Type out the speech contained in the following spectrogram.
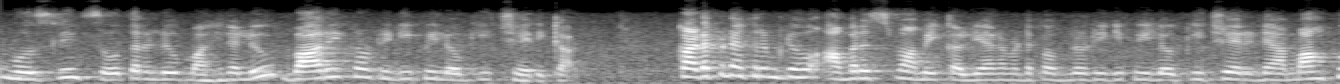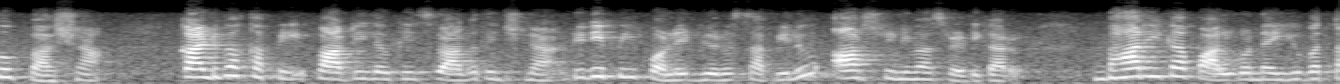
ముస్లిం సోదరులు మహిళలు భారీగా టీడీపీలోకి చేరిక. కడప నగరంలో అమరస్వామి కళ్యాణ మండపంలో టీడీపీలోకి చేరిన మహబూబ్ బాషా కండువా కప్పి పార్టీలోకి స్వాగతించిన టీడీపీ పాలిట్ బ్యూరో సభ్యులు ఆర్ శ్రీనివాస్ రెడ్డి గారు. భారీగా పాల్గొన్న యువత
